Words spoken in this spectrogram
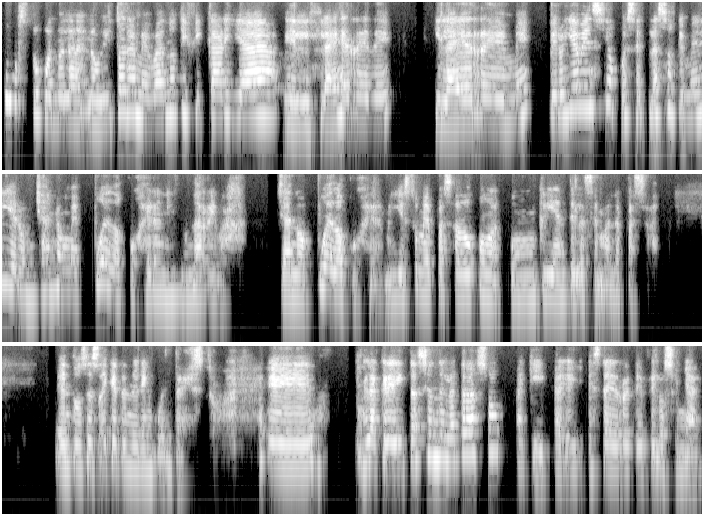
justo cuando la, auditora me va a notificar ya el, la RD, y la RM, pero ya venció pues el plazo que me dieron, ya no me puedo acoger a ninguna rebaja, ya no puedo acogerme. Y esto me ha pasado con, con un cliente la semana pasada. Entonces hay que tener en cuenta esto. Eh, la acreditación del atraso, aquí, esta RTF lo señala,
